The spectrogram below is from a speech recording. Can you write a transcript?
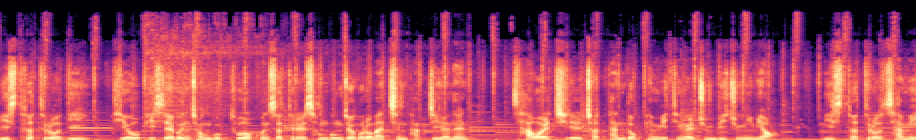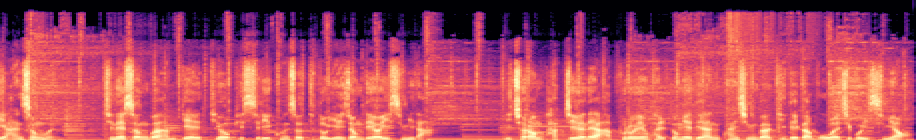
미스터 트롯 2 TOP7 전국 투어 콘서트를 성공적으로 마친 박지현은 4월 7일 첫 단독 팬미팅을 준비 중이며 미스터 트롯 3위 안성훈, 진해성과 함께 TOP3 콘서트도 예정되어 있습니다. 이처럼 박지현의 앞으로의 활동에 대한 관심과 기대가 모아지고 있으며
